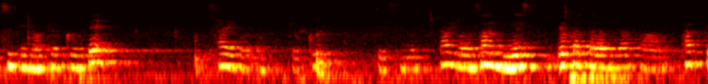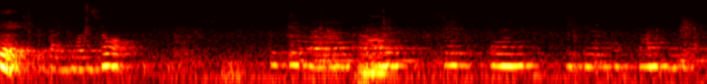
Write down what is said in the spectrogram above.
次の曲で最後の曲ですね。最後の賛美です。よかったら皆さん立って歌いましょう。This is the last song. Let's stand if you want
